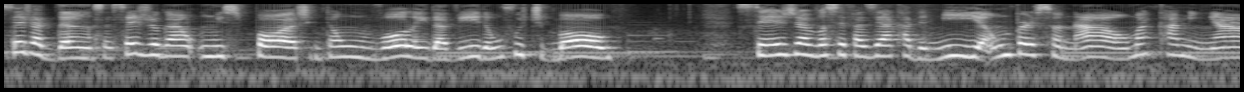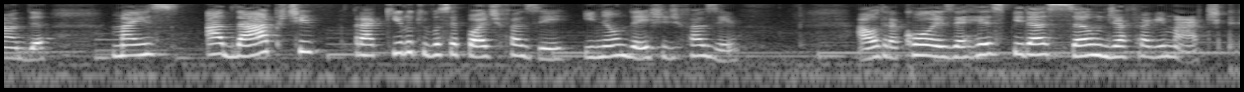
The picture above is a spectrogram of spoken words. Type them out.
seja dança, seja jogar um esporte, então um vôlei da vida, um futebol, seja você fazer academia, um personal, uma caminhada, mas adapte para aquilo que você pode fazer e não deixe de fazer. A outra coisa é respiração diafragmática.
